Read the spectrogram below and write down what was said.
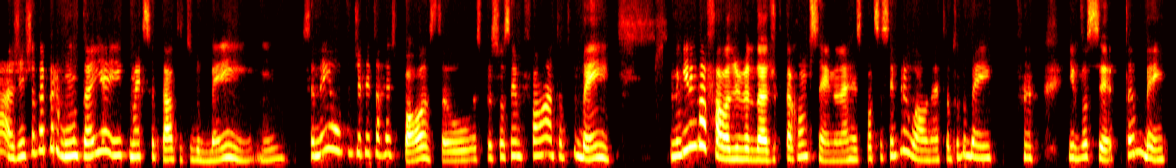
ah, a gente até pergunta, e aí, como é que você tá? Tá tudo bem? E você nem ouve direito a resposta, ou as pessoas sempre falam, ah, tá tudo bem. Ninguém vai falar de verdade o que tá acontecendo, né? A resposta é sempre igual, né? Tá tudo bem. e você também.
